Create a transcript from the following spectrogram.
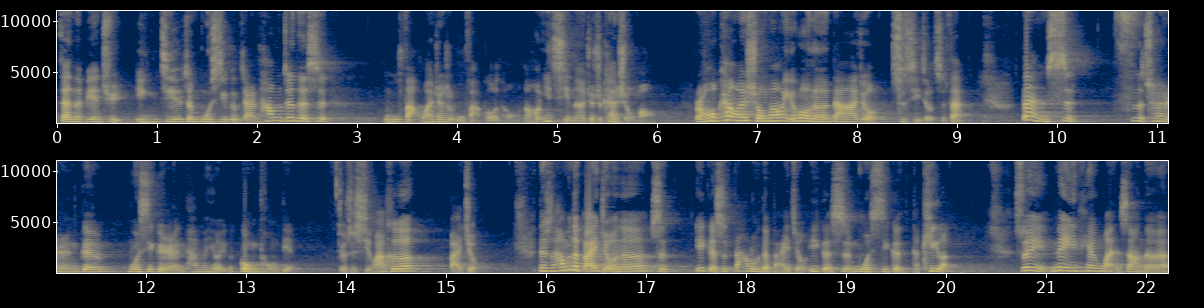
在那边去迎接这墨西哥的家人，他们真的是无法，完全是无法沟通。然后一起呢就去看熊猫，然后看完熊猫以后呢，大家就吃喜酒吃饭。但是四川人跟墨西哥人他们有一个共同点，就是喜欢喝白酒。但是他们的白酒呢，是一个是大陆的白酒，一个是墨西哥的 tequila。所以那一天晚上呢，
